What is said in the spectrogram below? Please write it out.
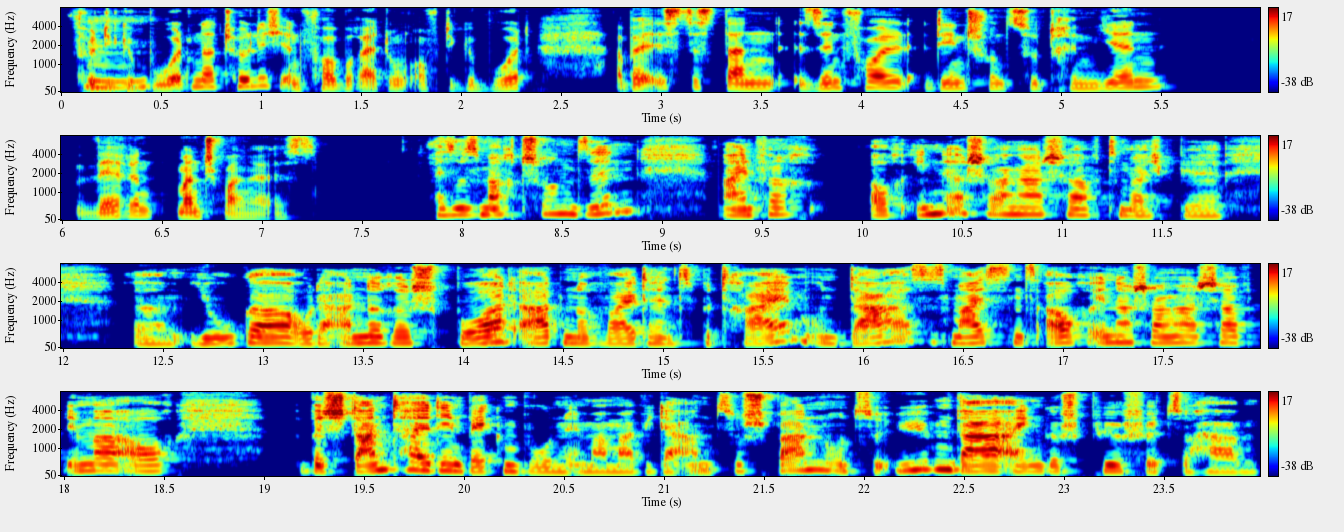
für mhm. die Geburt natürlich, in Vorbereitung auf die Geburt. Aber ist es dann sinnvoll, den schon zu trainieren, während man schwanger ist? Also es macht schon Sinn, einfach auch in der Schwangerschaft zum Beispiel ähm, Yoga oder andere Sportarten noch weiterhin zu betreiben. Und da ist es meistens auch in der Schwangerschaft immer auch Bestandteil, den Beckenboden immer mal wieder anzuspannen und zu üben, da ein Gespür für zu haben.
